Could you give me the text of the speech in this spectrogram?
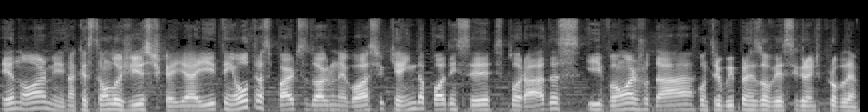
enorme na questão logística. E aí tem outras partes do agronegócio que ainda podem ser exploradas e vão ajudar a contribuir para resolver esse grande problema.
